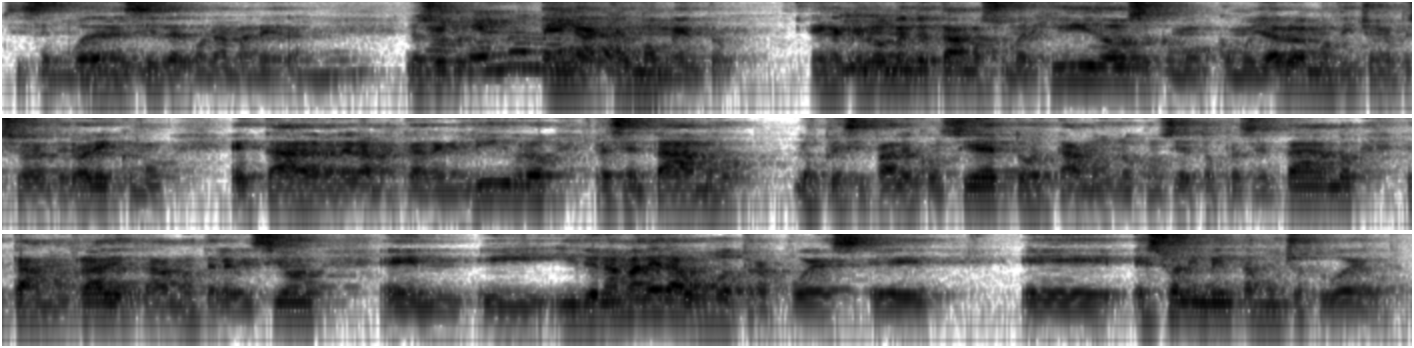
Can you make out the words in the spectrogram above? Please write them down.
si se puede decir de alguna manera. En aquel momento. En aquel momento. En aquel momento estábamos sumergidos, como, como ya lo hemos dicho en episodios anteriores y como está de manera más clara en el libro, presentábamos los principales conciertos, estábamos en los conciertos presentando, estábamos en radio, estábamos en televisión, en- y, y de una manera u otra, pues eh, eh, eso alimenta mucho tu ego.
